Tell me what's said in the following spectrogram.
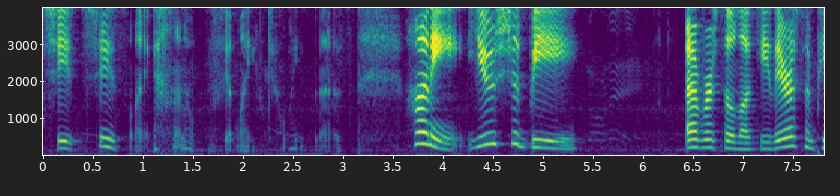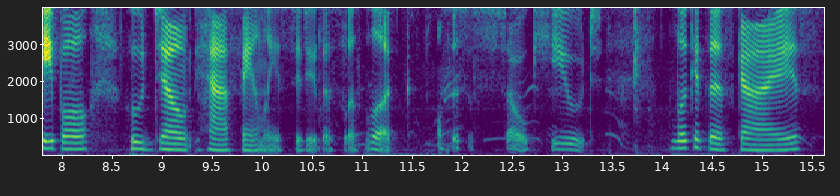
She she's like, I don't feel like doing this, honey. You should be ever so lucky. There are some people who don't have families to do this with. Look, oh, this is so cute. Look at this, guys.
